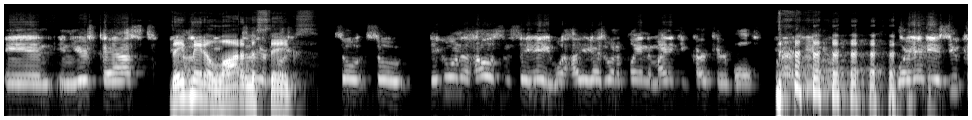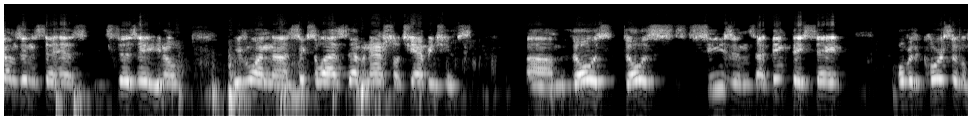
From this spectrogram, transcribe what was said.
and in years past, They've know, made a lot of mistakes. So, so they go in the house and say, "Hey, well, how do you guys want to play in the Meineke Car Care Bowl?" You know, January? where NDSU comes in and says, says, hey, you know, we've won uh, six of the last seven national championships. Um, those those seasons, I think they say, over the course of a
